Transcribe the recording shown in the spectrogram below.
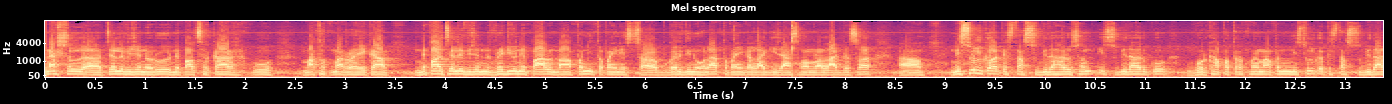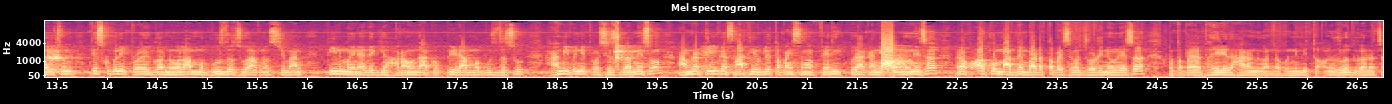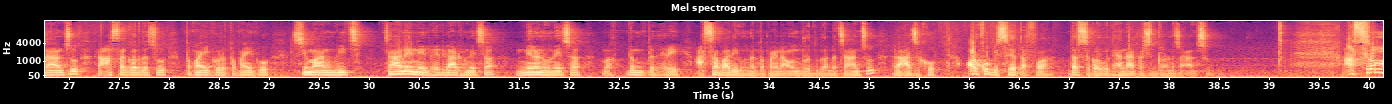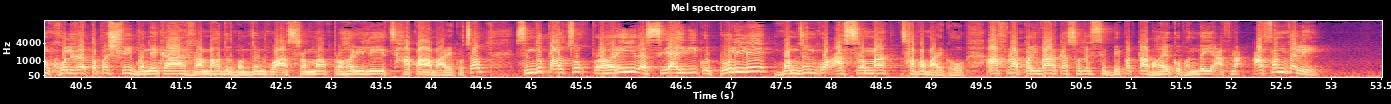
नेसनल टेलिभिजनहरू नेपाल सरकारको मार्फतमा रहेका नेपाल टेलिभिजन रेडियो नेपालमा पनि तपाईँले स- गरिदिनु होला तपाईँका लागि जहाँसम्म मलाई लाग्दछ अ, निशुल्क त्यस्ता सुविधाहरू छन्। ती सुविधाहरूको गोर्खापत्रकमा पनि निशुल्क त्यस्ता सुविधाहरू छन्। त्यसको पनि प्रयोग गर्नुहोला। म बुझ्दछु आफ्नो श्रीमान तिन महिनादेखि हराउँदाको पीडा म बुझ्दछु। हामी पनि प्रोसेस गर्नेछौँ। हाम्रा टिमका साथीहरूले तपाईँसँग फेरि कुराकानी गर्नुहुनेछ र अर्को माध्यमबाट तपाईँसँग जोडिनुहुनेछ। म तपाईँलाई धैर्य धारण गर्नको निमित्त अनुरोध गर्न चाहन्छु र आशा गर्दछु तपाईँको र तपाईँको श्रीमान बिच चाँडै नै भेटघाट हुनेछ मिलन हुनेछ। म एकदम धेरै आशावादी हुन तपाईँलाई अनुरोध गर्न चाहन्छु र आजको अर्को विषयतर्फ दर्शकहरूको ध्यान आकर्षित गर्न चाहन्छु। आश्रम खोलेर तपस्वी बनेका रामबहादुर बमजनको आश्रममा प्रहरीले छापा मारेको छ। सिन्धुपाल्चोक प्रहरी र सिआइबीको टोलीले बमजनको आश्रममा छापा मारेको हो। आफ्ना परिवारका सदस्य बेपत्ता भएको भन्दै आफ्ना आफन्तले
